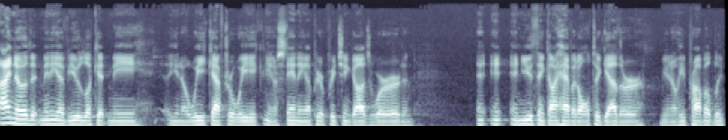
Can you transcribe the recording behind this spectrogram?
I, know that many of you look at me, you know, week after week, you know, standing up here preaching God's word, and, and, and you think I have it all together. You know, he probably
